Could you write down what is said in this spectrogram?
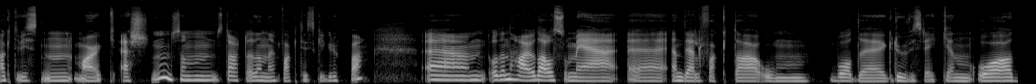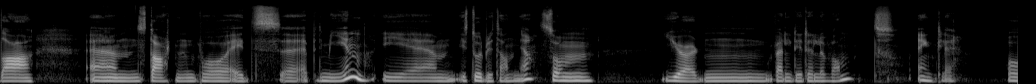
aktivisten Mark Ashton, som starta denne faktiske gruppa. Eh, og den har jo da også med eh, en del fakta om både gruvestreiken og da eh, starten på aids-epidemien i, eh, i Storbritannia, som gjør den veldig relevant, egentlig, å,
